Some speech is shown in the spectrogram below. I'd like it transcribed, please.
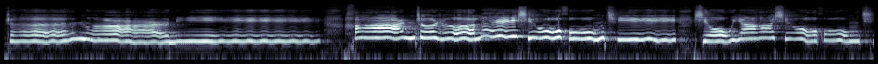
真儿迷，含着热泪绣红旗，绣呀。绣红旗，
